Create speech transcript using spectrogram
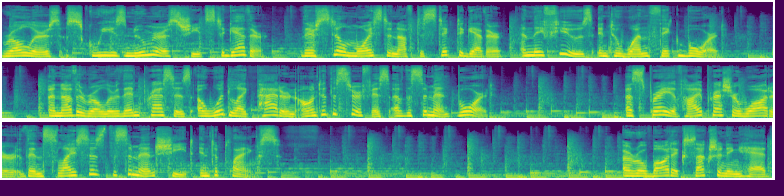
Rollers squeeze numerous sheets together. They're still moist enough to stick together and they fuse into one thick board. Another roller then presses a wood-like pattern onto the surface of the cement board. A spray of high-pressure water then slices the cement sheet into planks. A robotic suctioning head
